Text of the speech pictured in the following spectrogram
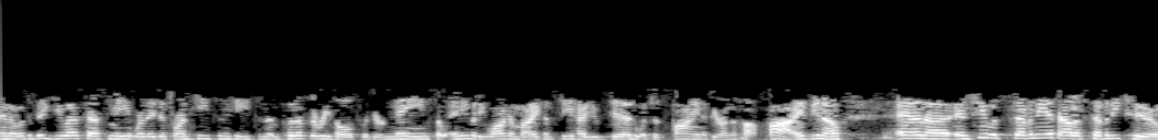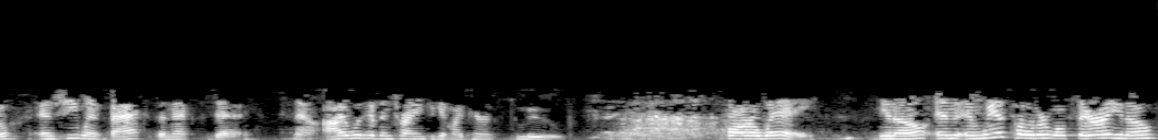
and it was a big USS meet where they just run heats and heats and then put up the results with your name so anybody walking by can see how you did, which is fine if you're in the top five, you know. And, uh, and she was 70th out of 72, and she went back the next day. Now, I would have been trying to get my parents to move far away, you know, and, and we had told her, well, Sarah, you know,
